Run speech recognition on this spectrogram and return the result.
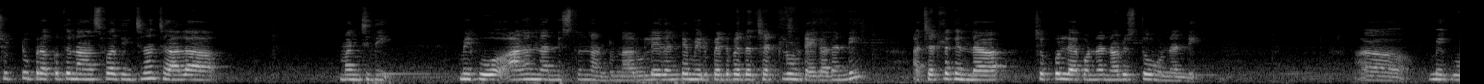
చుట్టూ ప్రకృతిని ఆస్వాదించిన చాలా మంచిది. మీకు ఆనందాన్ని ఇస్తుంది అంటున్నారు. లేదంటే మీరు పెద్ద పెద్ద చెట్లు ఉంటాయి కదండి. ఆ చెట్ల కింద చెప్పులు లేకుండా నడుస్తూ ఉండండి. మీకు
